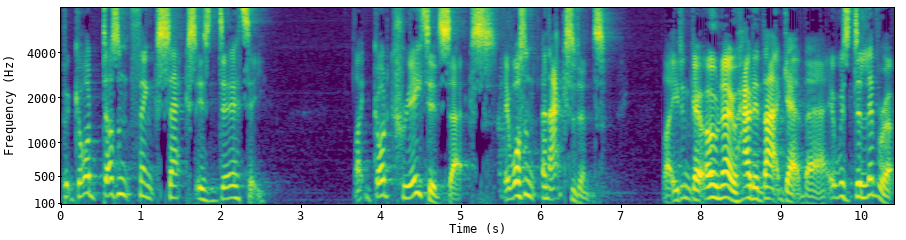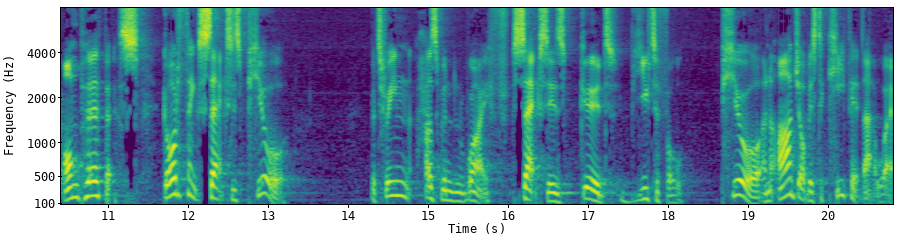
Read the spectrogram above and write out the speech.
but God doesn't think sex is dirty. Like, God created sex, it wasn't an accident. Like, He didn't go, oh no, how did that get there? It was deliberate, on purpose. God thinks sex is pure. Between husband and wife, sex is good, beautiful, pure, and our job is to keep it that way.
